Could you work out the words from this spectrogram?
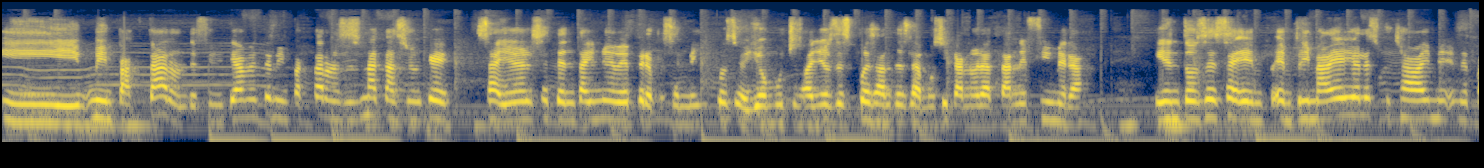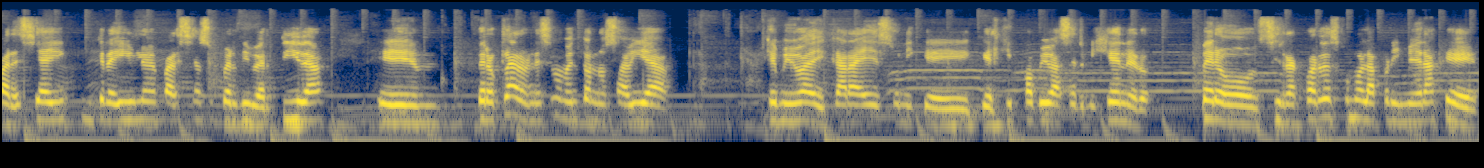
Y me impactaron, definitivamente me impactaron. Esa es una canción que salió en el 79, pero pues en México se oyó muchos años después, antes la música no era tan efímera. Y entonces en, en primaria yo la escuchaba y me, me parecía increíble, me parecía súper divertida. Eh, pero claro, en ese momento no sabía que me iba a dedicar a eso ni que, que el hip hop iba a ser mi género. Pero si recuerdo es como la primera que,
